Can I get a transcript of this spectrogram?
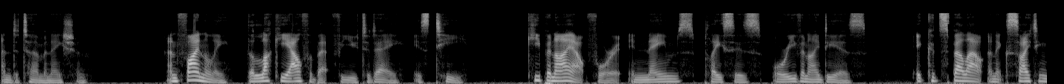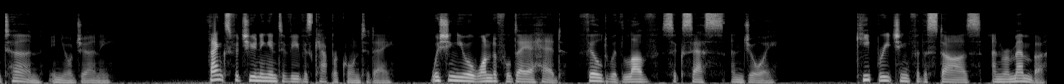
and determination. And finally, the lucky alphabet for you today is T. Keep an eye out for it in names, places, or even ideas. It could spell out an exciting turn in your journey. Thanks for tuning into Viva's Capricorn today. Wishing you a wonderful day ahead, filled with love, success, and joy. Keep reaching for the stars, and remember,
